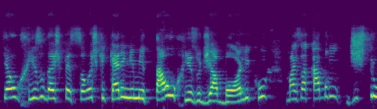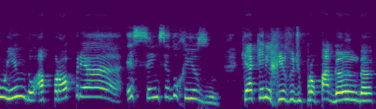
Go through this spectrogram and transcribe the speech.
que é o riso das pessoas que querem imitar o riso diabólico, mas acabam destruindo a própria essência do riso, que é aquele riso de propaganda,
